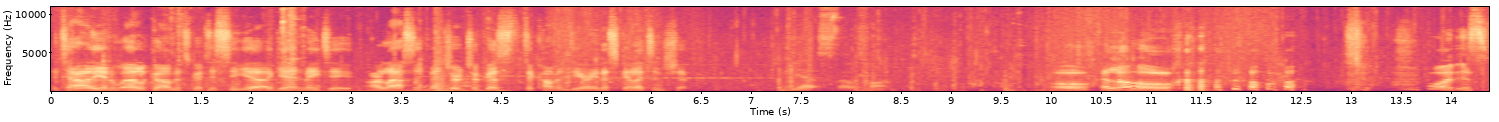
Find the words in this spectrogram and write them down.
Italian, welcome. It's good to see you again, matey. Our last adventure took us to commandeering a skeleton ship. Yes, that was fun. Oh, hello. what is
